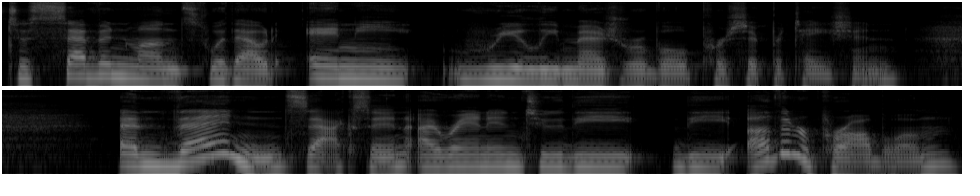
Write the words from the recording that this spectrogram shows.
to 7 months without any really measurable precipitation. And then Saxon I ran into the the other problem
